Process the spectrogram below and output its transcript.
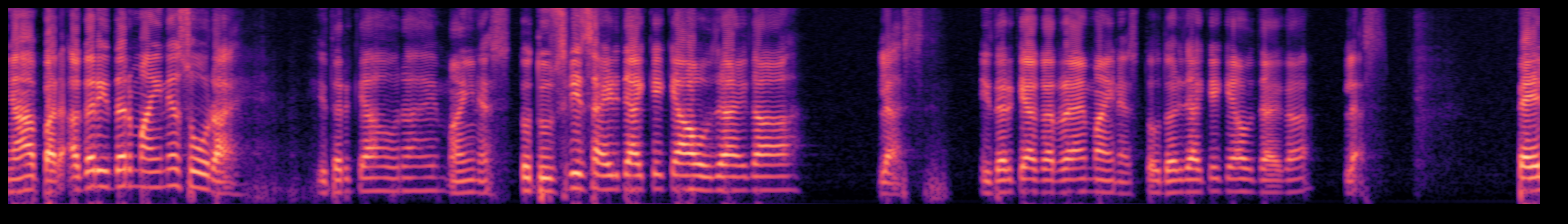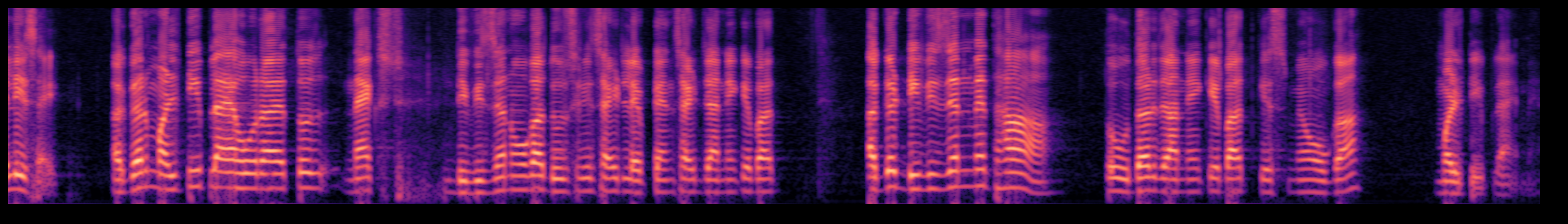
यहाँ पर अगर इधर माइनस हो रहा है इधर क्या हो रहा है? माइनस। तो दूसरी साइड जाके क्या हो जाएगा? प्लस। इधर क्या कर रहा है? माइनस। तो उधर जाके क्या हो जाएगा? प्लस। पहली साइड। अगर मल्टीप्लाई हो रहा है तो नेक्स्ट डिवीज़न होगा दूसरी साइड, लेफ़्ट हैंड साइड जाने के बाद। अगर डिवीज़न में था तो उधर जाने के बाद किसमें होगा? मल्टीप्लाई में।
